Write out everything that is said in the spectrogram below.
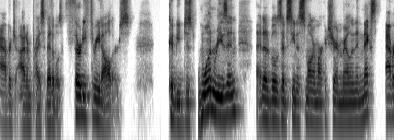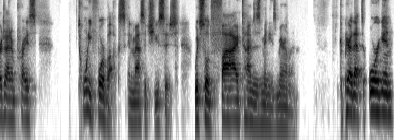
average item price of edibles, $33 could be just one reason that edibles have seen a smaller market share in Maryland. The next average item price, 24 bucks in Massachusetts, which sold five times as many as Maryland. Compare that to Oregon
